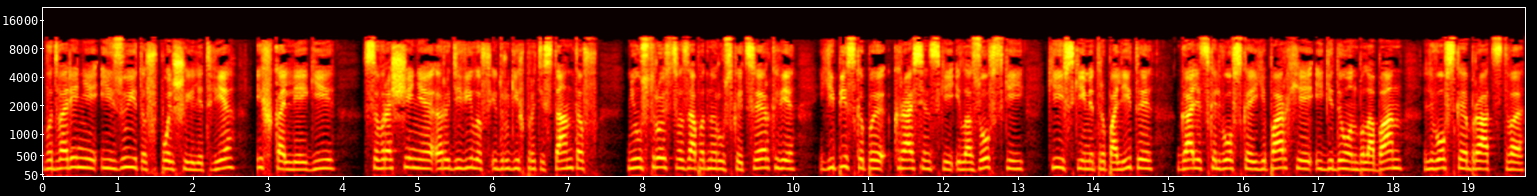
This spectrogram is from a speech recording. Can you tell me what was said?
Водворение иезуитов в Польше и Литве, их коллегии, совращение радивилов и других протестантов, неустройство Западно-Русской церкви, епископы Красинский и Лазовский, киевские митрополиты – Галицко-Львовская епархия и Гидеон Балабан, Львовское братство,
